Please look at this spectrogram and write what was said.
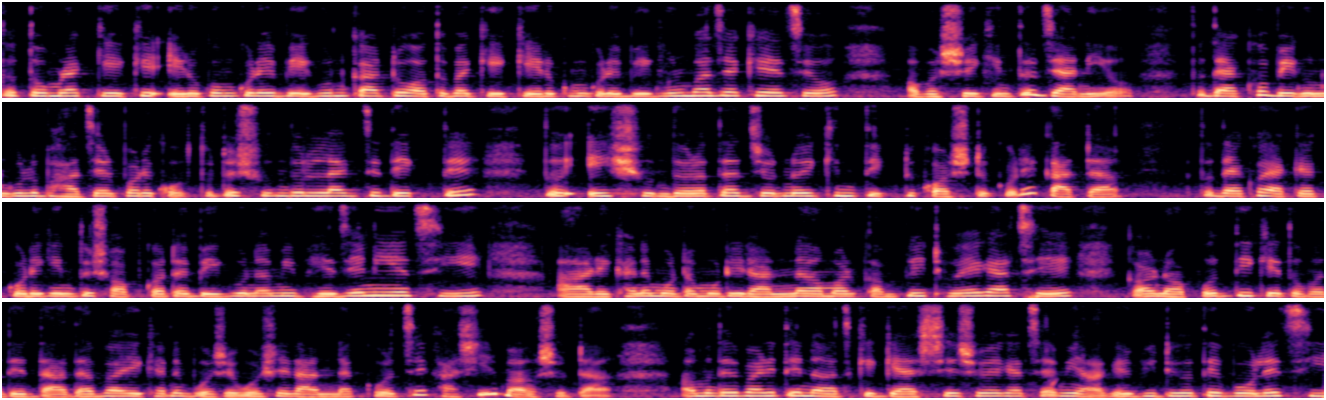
তো তোমরা কে কে এরকম করে বেগুন কাটো অথবা কে কে এরকম করে বেগুন ভাজা খেয়েছো, অবশ্যই কিন্তু জানিও। তো দেখো বেগুনগুলো ভাজার পরে কতটা সুন্দর লাগছে দেখতে। তো এই সুন্দরতার জন্যই কিন্তু একটু কষ্ট করে কাটা। তো দেখো, এক এক করে কিন্তু সব কটা বেগুন আমি ভেজে নিয়েছি। আর এখানে মোটামুটি রান্না আমার কমপ্লিট হয়ে গেছে। কারণ অপর দিকে তোমাদের দাদা ভাই এখানে বসে বসে রান্না করছে খাসির মাংসটা। আমাদের বাড়িতে না আজকে গ্যাস শেষ হয়ে গেছে, আমি আগের ভিডিওতে বলেছি।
